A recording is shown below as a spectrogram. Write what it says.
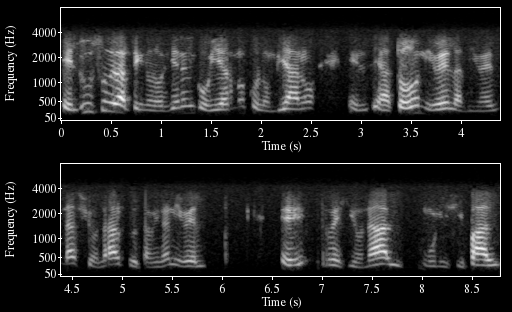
el uso de la tecnología en el gobierno colombiano a todo nivel, a nivel nacional, pero también a nivel eh, regional, municipal,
